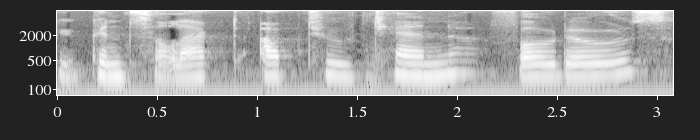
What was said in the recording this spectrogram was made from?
You can select up to 10 photos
